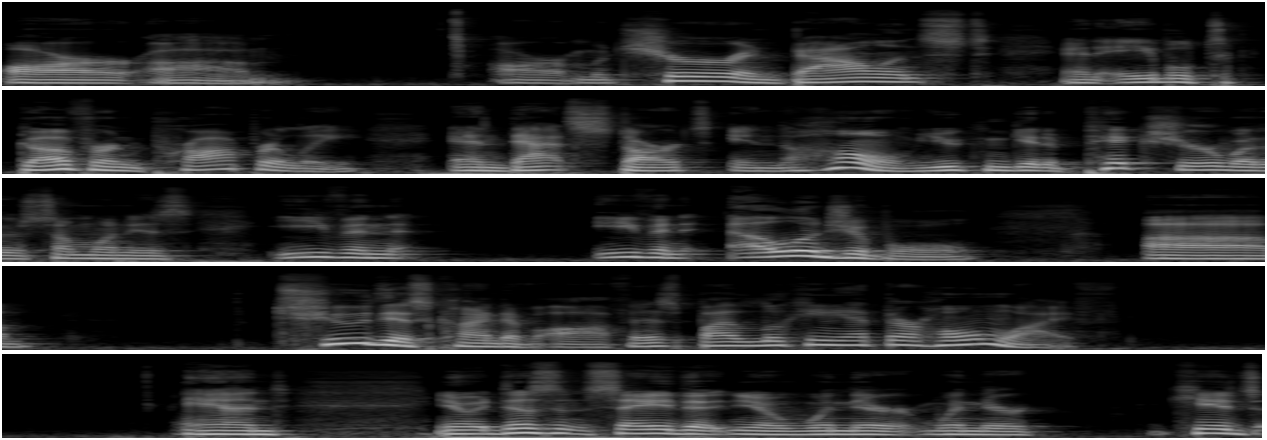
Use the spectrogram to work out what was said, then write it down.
are um, are mature and balanced and able to govern properly. And that starts in the home. You can get a picture whether someone is even even eligible uh, to this kind of office by looking at their home life. And you know, it doesn't say that you know when they're when their kids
